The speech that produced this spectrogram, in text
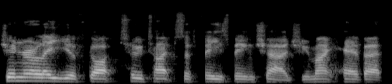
generally, you've got two types of fees being charged. You might have a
